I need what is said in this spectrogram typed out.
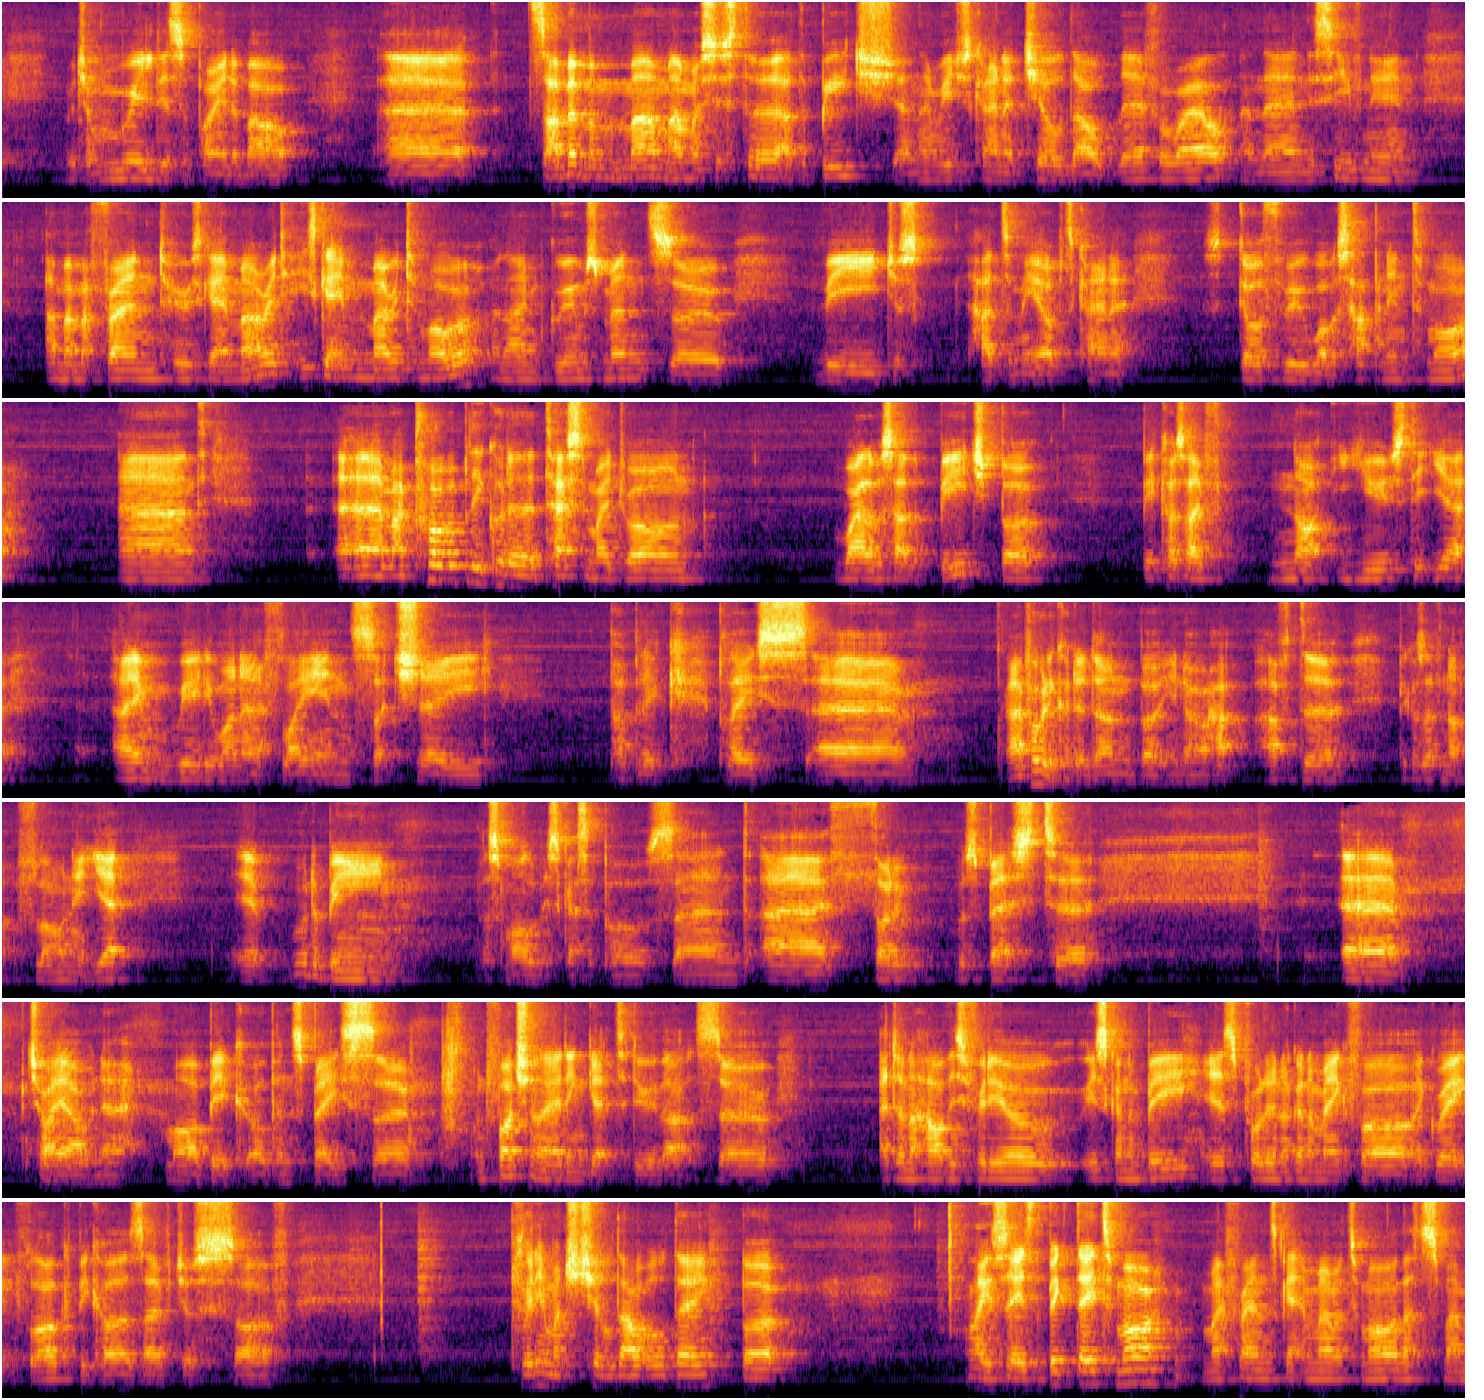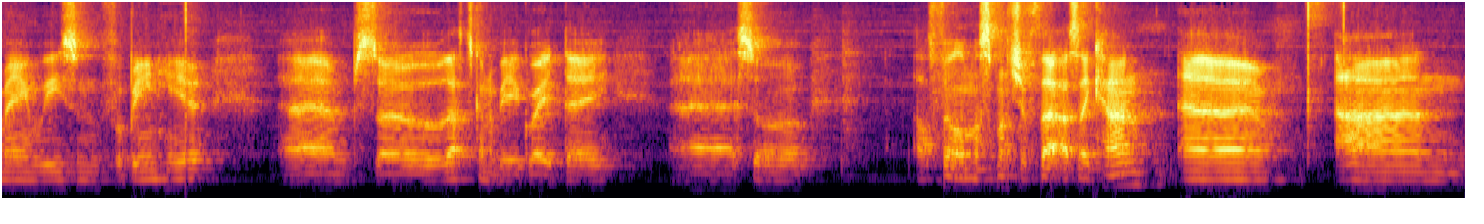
which I'm really disappointed about. Uh, so I met my mum and my sister at the beach, and then we just kind of chilled out there for a while, and then this evening I met my friend who's getting married. He's getting married tomorrow, and I'm groomsman, so we just had to meet up to kind of go through what was happening tomorrow. I probably could have tested my drone while I was at the beach, but because I've not used it yet, I didn't really want to fly in such a public place. Um, I probably could have done, but you know, after because I've not flown it yet, it would have been a small risk, I suppose. And I thought it was best to uh, try out in a more big open space. So unfortunately, I didn't get to do that. So I don't know how this video is gonna be. It's probably not gonna make for a great vlog because I've just sort of pretty much chilled out all day. But like I say, it's the big day tomorrow. My friend's getting married tomorrow. That's my main reason for being here. Um, so that's going to be a great day. Uh, so I'll film as much of that as I can. Uh, and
